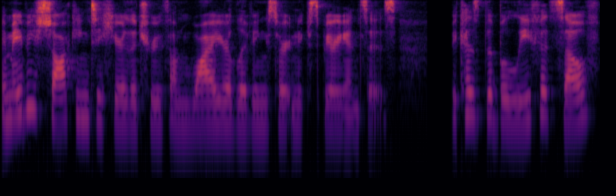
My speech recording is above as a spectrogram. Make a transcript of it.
It may be shocking to hear the truth on why you're living certain experiences, because the belief itself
